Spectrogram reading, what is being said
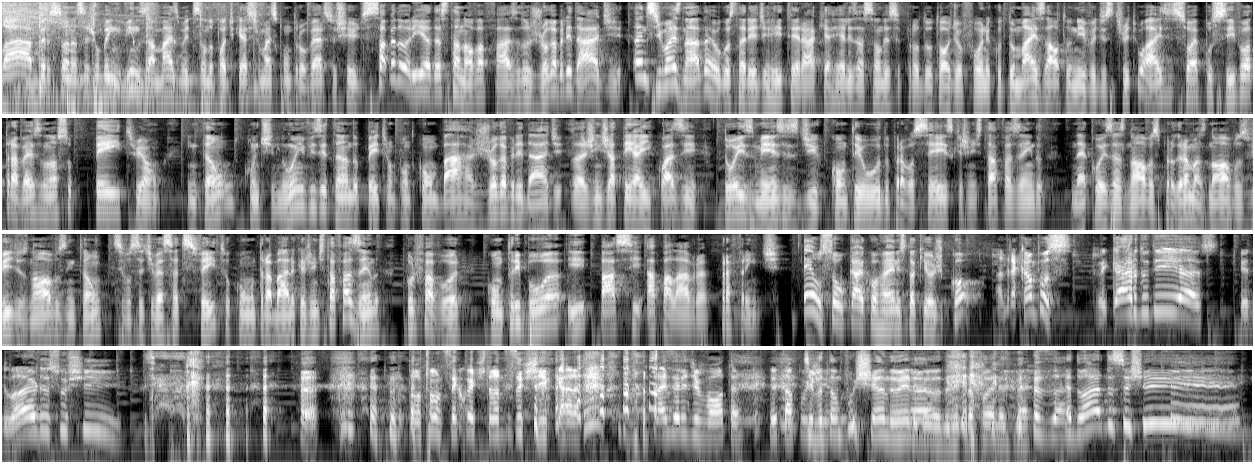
Olá, personas, sejam bem-vindos a mais uma edição do podcast mais controverso cheio de sabedoria desta nova fase do jogabilidade. Antes de mais nada, eu gostaria de reiterar que a realização desse produto audiofônico do mais alto nível de Streetwise só é possível através do nosso Patreon. Então, continuem visitando patreon.com/barra jogabilidade. A gente já tem aí quase dois meses de conteúdo para vocês que a gente está fazendo, né, coisas novas, programas novos, vídeos novos. Então, se você estiver satisfeito com o trabalho que a gente está fazendo, por favor, contribua e passe a palavra para frente. Eu sou o Caio Corrêa, estou aqui hoje com André Campos, Ricardo Dias, Eduardo Sushi. Estão sequestrando o sushi, cara. Traz ele de volta. Ele tá fugindo. Tipo, estão puxando ele do, do microfone, né? Eduardo Sushi!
